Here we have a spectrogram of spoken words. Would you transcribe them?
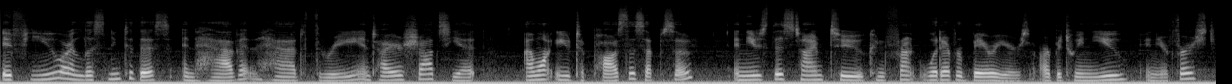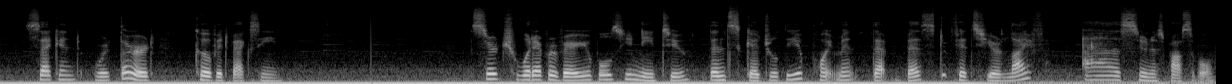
If you are listening to this and haven't had three entire shots yet, I want you to pause this episode and use this time to confront whatever barriers are between you and your first, second, or third COVID vaccine. Search whatever variables you need to, then schedule the appointment that best fits your life as soon as possible.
